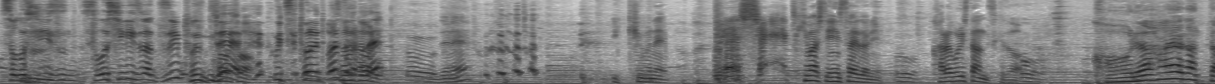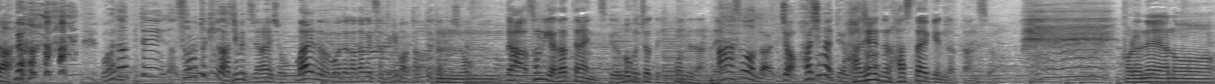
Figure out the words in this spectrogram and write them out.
そのシリーズ、そのシリーズは随分ねそうそう。打ち取られてましたからね。うん。でね1球目ねペシッときましてインサイドに。空振りしたんですけどこれは早かった和田ってその時が初めてじゃないでしょ？前の和田が投げてた時も当たってたんでしょ、うん。あその時当たってないんですけど僕ちょっと引っ込んでたんで。ああそうなんだ。じゃあ初めて初めての初体験だったんですよ。これねあの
